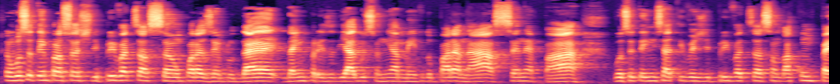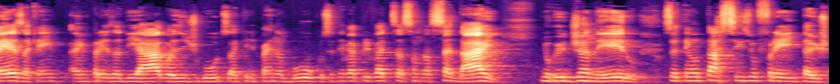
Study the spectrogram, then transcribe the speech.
Então você tem processos de privatização, por exemplo, da, da empresa de água e saneamento do Paraná, Senepar. Você tem iniciativas de privatização da Compesa, que é a empresa de águas e esgotos aqui de Pernambuco. Você teve a privatização da SEDAI no Rio de Janeiro. Você tem o Tarcísio Freitas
